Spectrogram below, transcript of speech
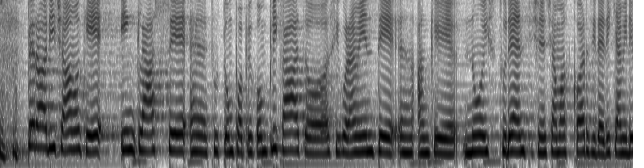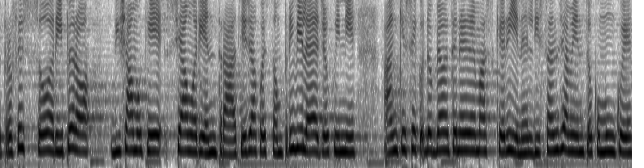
Però diciamo che in classe è tutto un po' più complicato, sicuramente eh, anche noi studenti ce ne siamo accorti dai richiami dei professori, però diciamo che siamo rientrati e già questo è un privilegio, quindi anche se dobbiamo tenere le mascherine, il distanziamento comunque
